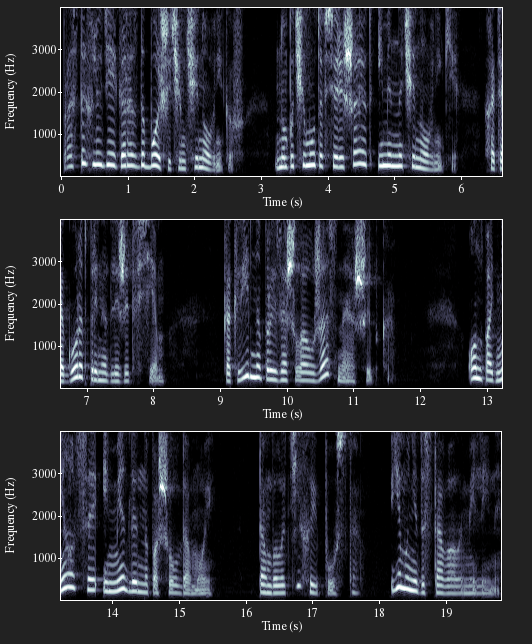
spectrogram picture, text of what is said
Простых людей гораздо больше, чем чиновников, но почему-то все решают именно чиновники, хотя город принадлежит всем. Как видно, произошла ужасная ошибка. Он поднялся и медленно пошел домой. Там было тихо и пусто. Ему не доставало Мелины.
